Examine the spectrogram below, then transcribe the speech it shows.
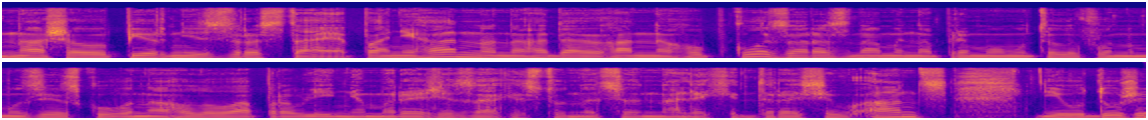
наша опірність зростає. Пані Ганно, нагадаю, Ганна Гопко зараз з нами на прямому телефонному зв'язку. Вона голова правління мережі захисту національних інтересів АНС і у дуже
